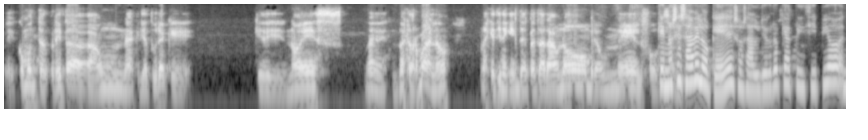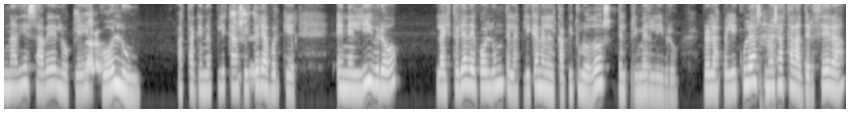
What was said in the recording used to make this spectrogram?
eh, cómo interpreta a una criatura que, que no, es, no es no es normal, ¿no? No es que tiene que interpretar a un hombre, a un elfo. Que no se sabe lo que es, o sea, yo creo que al principio nadie sabe lo que Claro. es Gollum hasta que no explican Sí, su sí. historia, porque en el libro, la historia de Gollum te la explican en el capítulo 2 del primer libro, pero en las películas no es hasta la tercera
